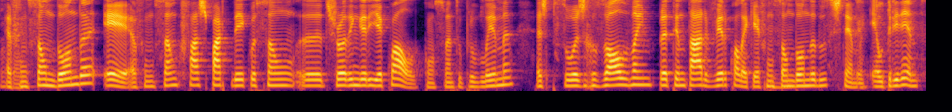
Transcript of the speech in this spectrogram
Ok. A função de onda é a função que faz parte da equação eh, de Schrödinger e a qual, consoante o problema, as pessoas resolvem para tentar ver qual é que é a função de onda do sistema. É o tridente.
